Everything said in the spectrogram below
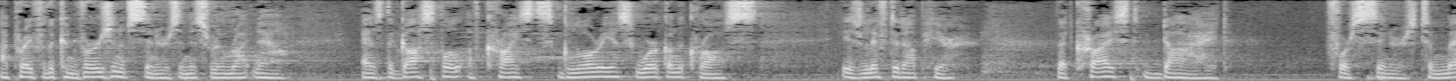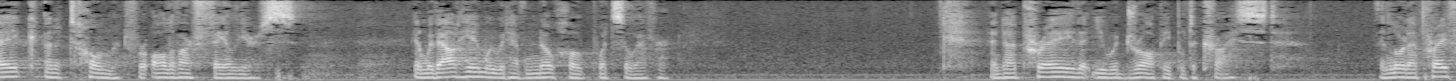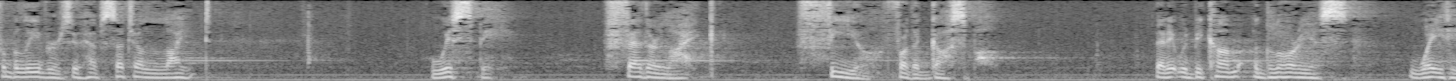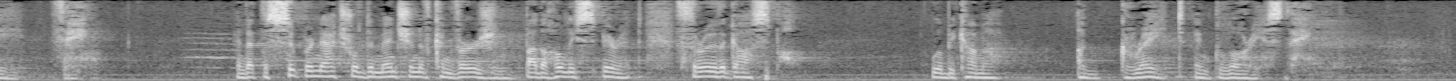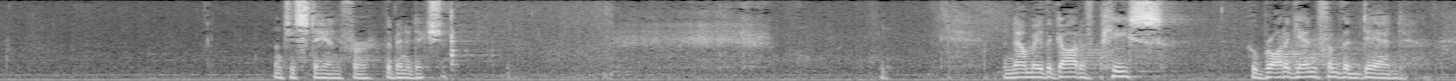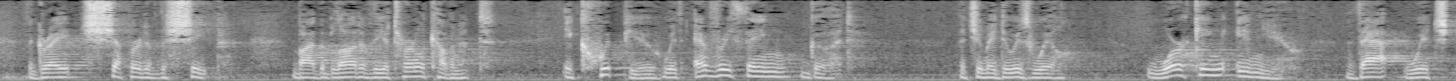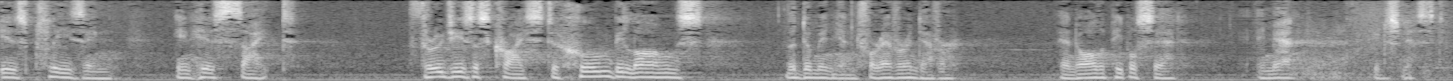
I pray for the conversion of sinners in this room right now as the gospel of Christ's glorious work on the cross is lifted up here. That Christ died for sinners to make an atonement for all of our failures. And without Him, we would have no hope whatsoever. And I pray that you would draw people to Christ. And Lord, I pray for believers who have such a light, wispy, feather-like feel for the gospel. That it would become a glorious weighty thing. And that the supernatural dimension of conversion by the Holy Spirit through the gospel will become a, a great and glorious thing. Don't you stand for the benediction? And now may the God of peace, who brought again from the dead the great shepherd of the sheep, by the blood of the eternal covenant, equip you with everything good that you may do His will, working in you that which is pleasing in His sight. Through Jesus Christ, to whom belongs the dominion forever and ever. And all the people said, Amen. You're dismissed.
